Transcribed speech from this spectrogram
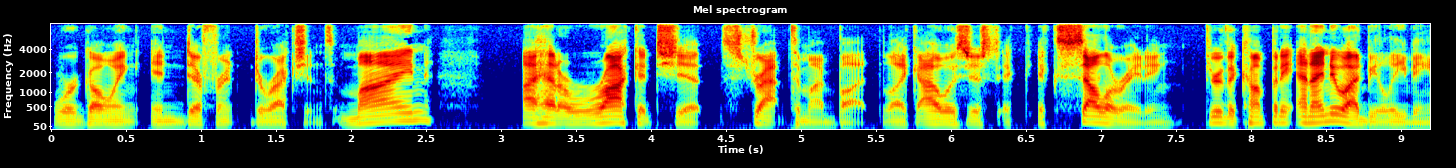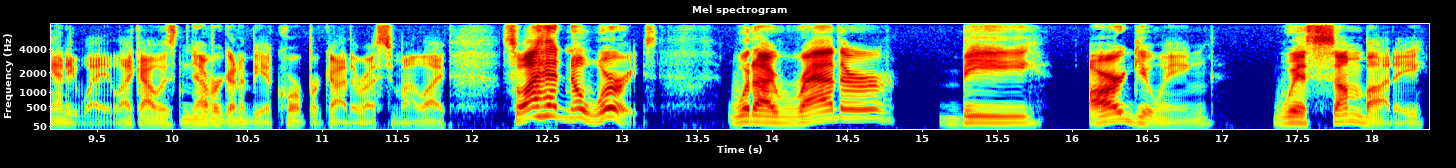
were going in different directions. Mine, I had a rocket ship strapped to my butt. Like, I was just accelerating through the company, and I knew I'd be leaving anyway. Like, I was never going to be a corporate guy the rest of my life. So I had no worries. Would I rather be arguing with somebody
